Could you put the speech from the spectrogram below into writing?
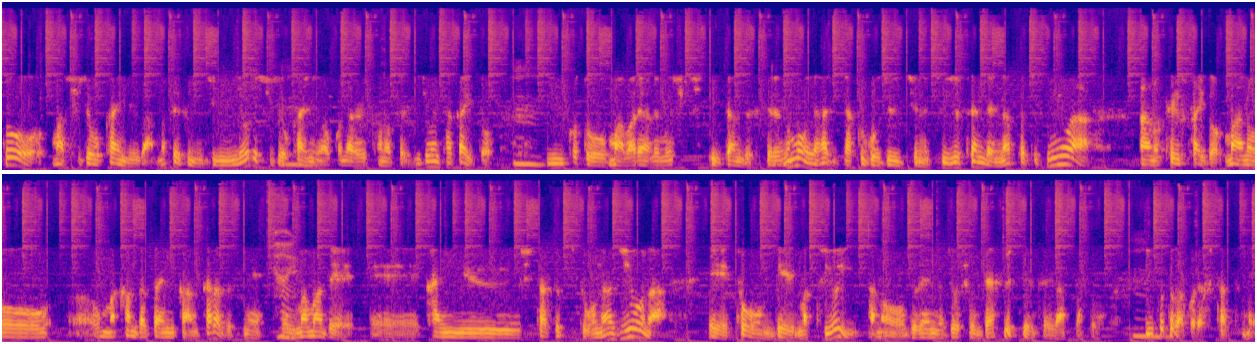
と、まあ、市場介入が、まあ、政府日銀による市場介入が行われる可能性が非常に高いとうん。いうことを、まあ、我々も意識していたんですけれどもやはり151円の90銭台になった時にはあのセーフサイド、まああのまあ、神田財務官からですね、はい。今まで、えー介入した時と同じような、えートーンで、まあ、強いあのドル円の上昇に対する危険性があったということがこれは2つ目。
